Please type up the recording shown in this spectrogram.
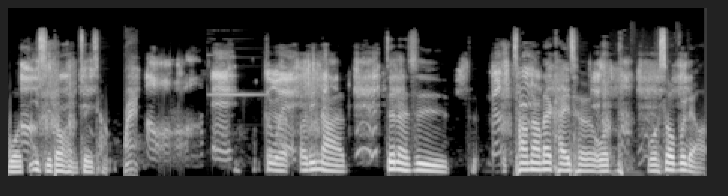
我一直都很最长。哎、这个各位 Alina 真的是常常在开车，我 我受不了。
